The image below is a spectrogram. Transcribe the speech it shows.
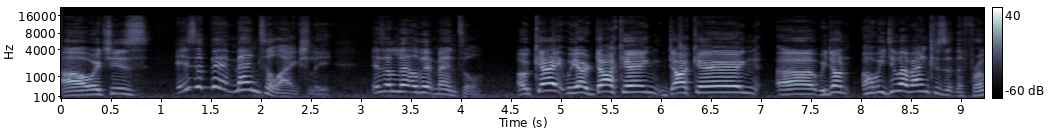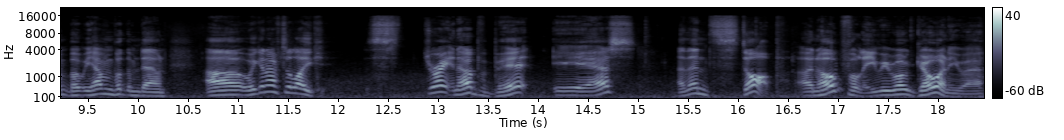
uh, which is is a bit mental, actually. Is a little bit mental. Okay, we are docking, docking. Uh, we don't, oh, we do have anchors at the front, but we haven't put them down. Uh, we're gonna have to, like, straighten up a bit. Yes. And then stop. And hopefully we won't go anywhere.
